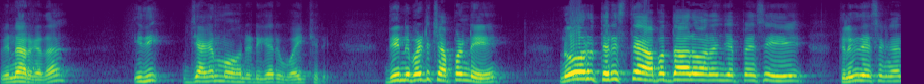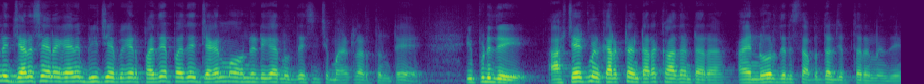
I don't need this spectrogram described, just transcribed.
విన్నారు కదా? ఇది జగన్మోహన్ రెడ్డి గారి వైఖరి. దీన్ని బట్టి చెప్పండి నోరు తెరిస్తే అబద్ధాలు అని చెప్పేసి తెలుగుదేశం కానీ జనసేన కానీ బీజేపీ కానీ పదే పదే జగన్మోహన్ రెడ్డి గారిని ఉద్దేశించి మాట్లాడుతుంటే ఇప్పుడు ఇది ఆ స్టేట్మెంట్ కరెక్ట్ అంటారా కాదంటారా? ఆయన నోరు తెరిస్తే అబద్ధాలు చెప్తారనేది.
